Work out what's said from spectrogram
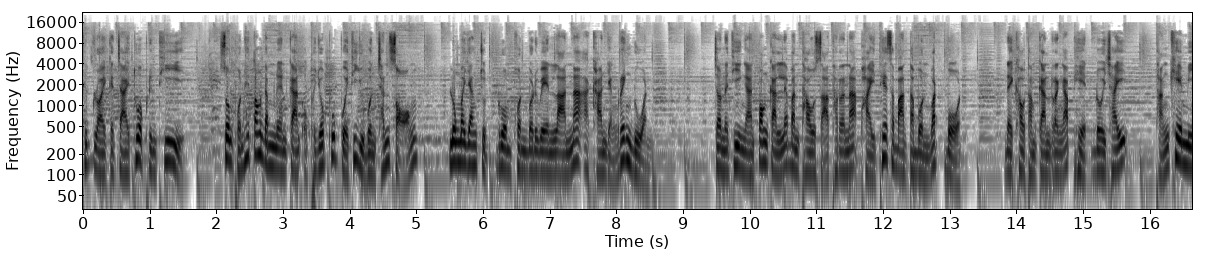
ทึบลอยกระจายทั่วพื้นที่ ส่งผลให้ต้องดำเนินการอพยพผู้ป่วยที่อยู่บนชั้น2 ลงมายังจุดรวมพลบริเวณลานหน้าอาคารอย่างเร่งด่วน เจ้าหน้าที่งานป้องกันและบรรเทาสาธารณภัยเทศบาลตำบลวัดโบสถ์ได้เข้าทำการระงับเหตุโดยใช้ถังเคมี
